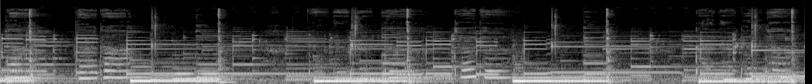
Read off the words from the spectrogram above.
da da da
